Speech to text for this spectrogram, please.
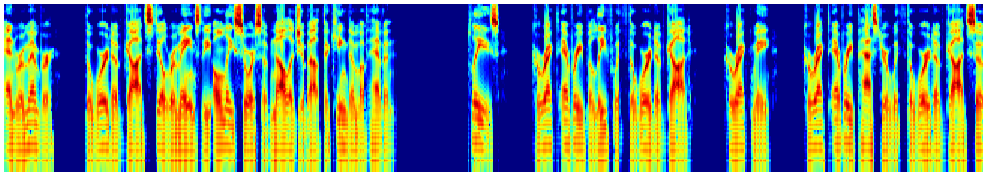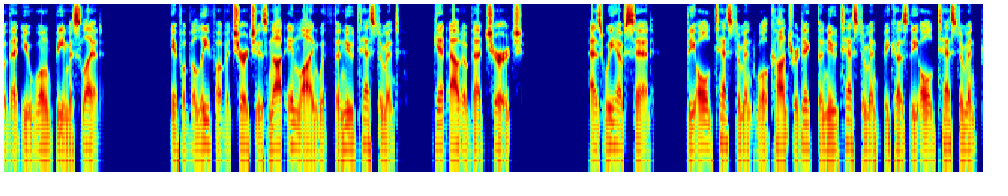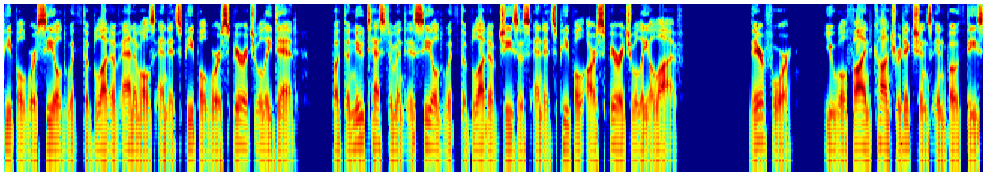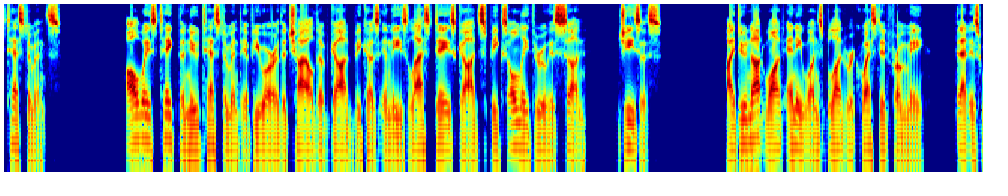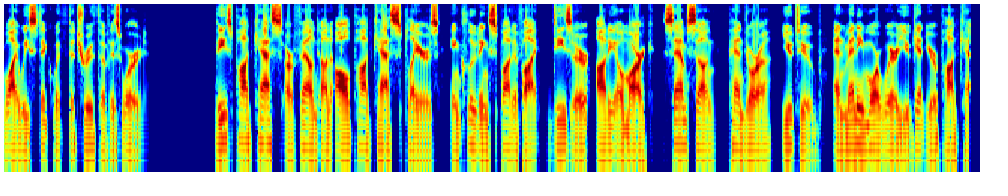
And remember, the Word of God still remains the only source of knowledge about the kingdom of heaven. Please, correct every belief with the Word of God, correct me, correct every pastor with the Word of God so that you won't be misled. If a belief of a church is not in line with the New Testament, get out of that church. As we have said, the Old Testament will contradict the New Testament because the Old Testament people were sealed with the blood of animals and its people were spiritually dead, but the New Testament is sealed with the blood of Jesus and its people are spiritually alive. Therefore, you will find contradictions in both these testaments. Always take the New Testament if you are the child of God because in these last days God speaks only through his Son, Jesus. I do not want anyone's blood requested from me, that is why we stick with the truth of His Word. These podcasts are found on all podcasts players, including Spotify, Deezer, Audiomack, Samsung, Pandora, YouTube, and many more where you get your podcast.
